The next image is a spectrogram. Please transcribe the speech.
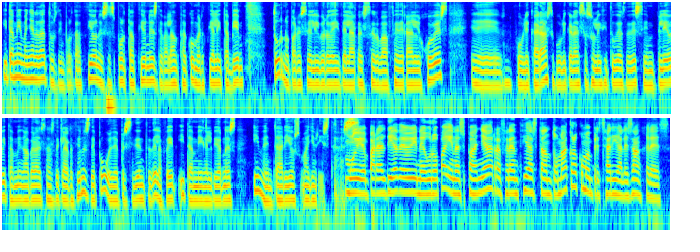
y también mañana datos de importaciones, exportaciones, de balanza comercial y también turno para ese libro de, de la Reserva Federal el jueves. Eh, publicará, se publicará esas solicitudes de desempleo y también habrá esas declaraciones de Powell, el presidente de la Fed, y también el viernes inventarios mayoristas. Muy bien, para el día de hoy en Europa y en España, referencias tanto macro como empresariales. Ángeles.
